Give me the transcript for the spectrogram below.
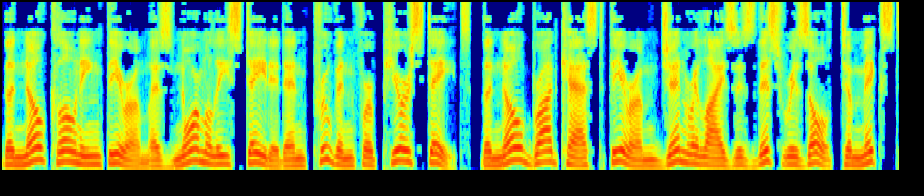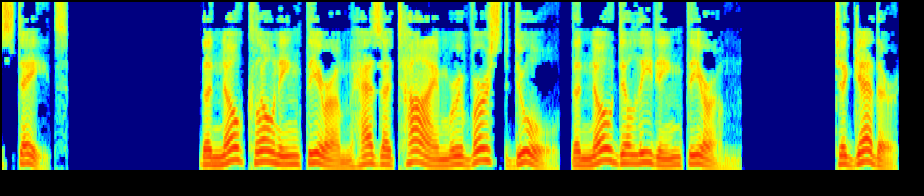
The no-cloning theorem is normally stated and proven for pure states, the no-broadcast theorem generalizes this result to mixed states. The no-cloning theorem has a time-reversed dual, the no-deleting theorem. Together,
